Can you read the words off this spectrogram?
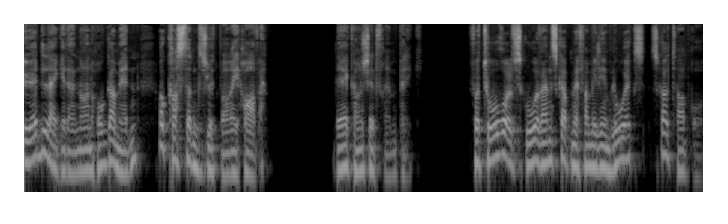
ødelegge den når han hogger med den, og kaster den til slutt bare i havet. Det er kanskje et frempek. For Torolfs gode vennskap med familien Blodøks skal ta brå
